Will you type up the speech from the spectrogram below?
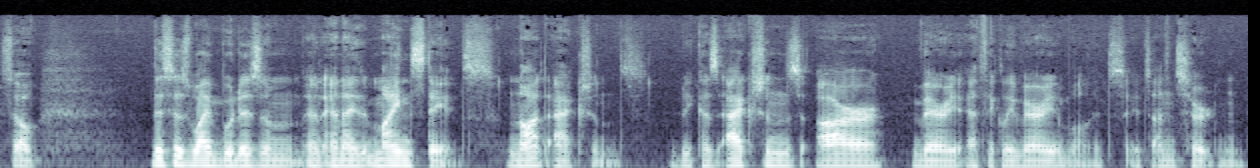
So, this is why Buddhism, and, and I, mind states, not actions, because actions are very ethically variable. It's, it's uncertain.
